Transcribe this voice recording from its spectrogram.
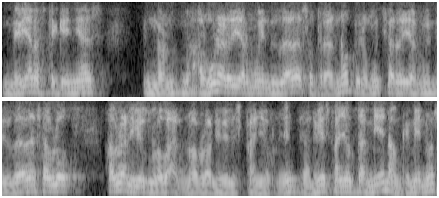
medianas, pequeñas, algunas de ellas muy endeudadas, otras no, pero muchas de ellas muy endeudadas. Hablo, hablo a nivel global, no hablo a nivel español. ¿eh? A nivel español también, aunque menos,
